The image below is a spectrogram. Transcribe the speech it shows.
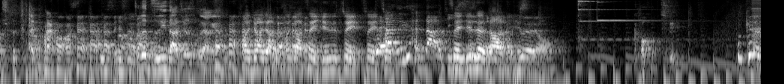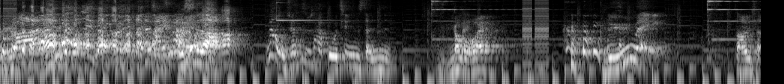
这太难了，这跟直立打球有什么两样？换句话讲，换句话，这已经是最最对，重，它已经是很大的提示。这已经是很大的提示哦。高国庆，不可能啊！不是啊，那我觉得是不是他国庆日生日？高国辉，吕 美，张玉成。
